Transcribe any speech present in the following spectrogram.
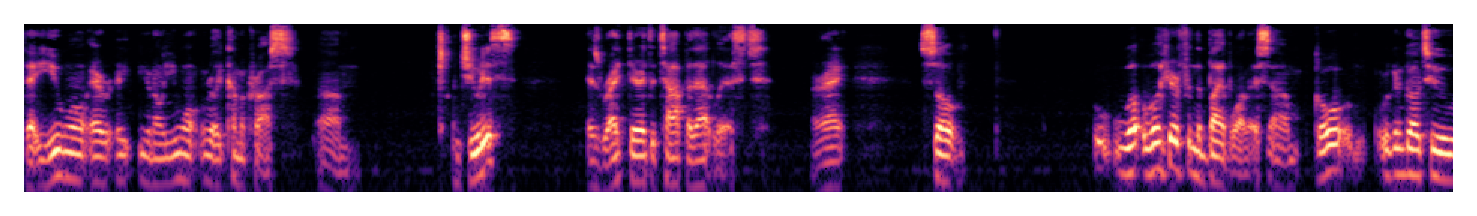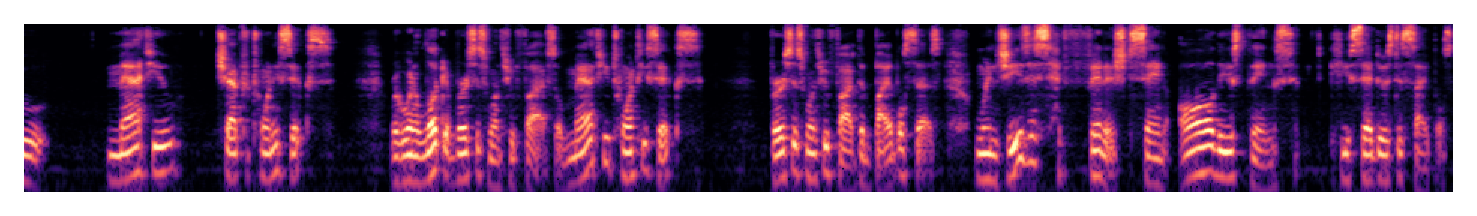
that you won't ever, you know, you won't really come across. Um, Judas is right there at the top of that list. All right. So we'll, we'll hear from the Bible on this. Um, go. We're going to go to Matthew chapter 26. We're going to look at verses 1 through 5. So Matthew 26, verses 1 through 5, the Bible says, When Jesus had finished saying all these things, he said to his disciples,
